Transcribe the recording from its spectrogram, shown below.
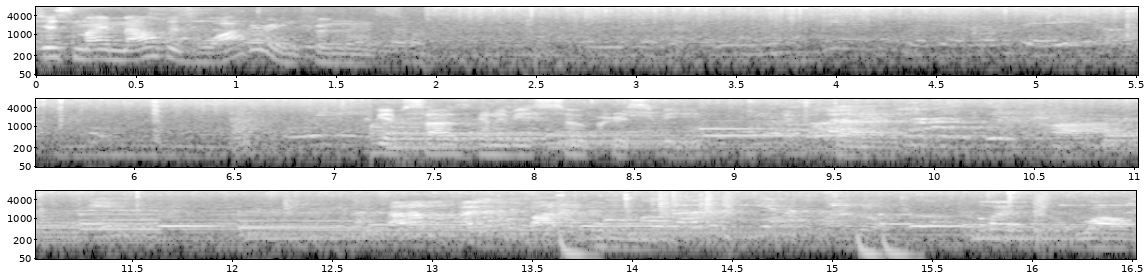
just my mouth is watering from this. Gipsa is gonna be so crispy. Ah. Wow.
